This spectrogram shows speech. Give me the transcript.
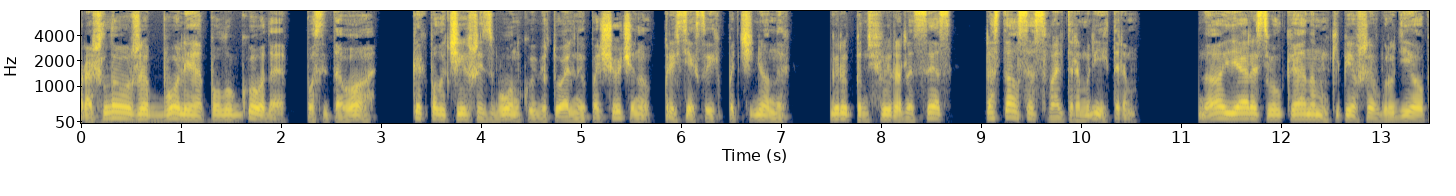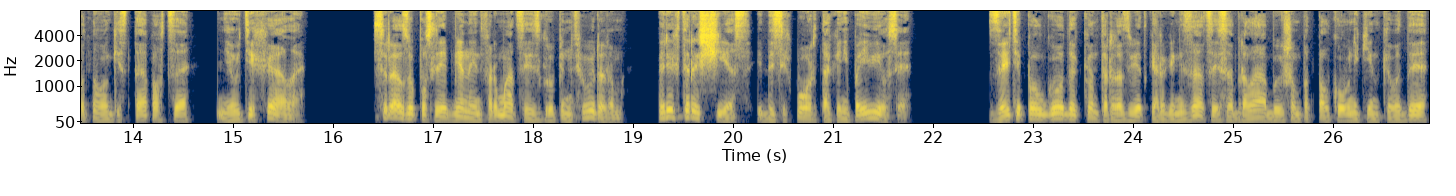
Прошло уже более полугода после того, как, получивший звонкую виртуальную пощечину при всех своих подчиненных, группенфюрер СС расстался с Вальтером Рихтером. Но ярость вулканом, кипевшая в груди опытного гестаповца, не утихала. Сразу после обмена информацией с группенфюрером Рихтер исчез и до сих пор так и не появился. За эти полгода контрразведка организации собрала о бывшем подполковнике НКВД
